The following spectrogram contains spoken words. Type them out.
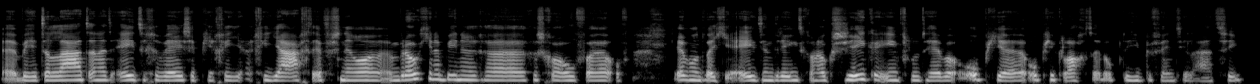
uh, ben je te laat aan het eten geweest? Heb je ge gejaagd, even snel een broodje naar binnen ge geschoven? Of, ja, want wat je eet en drinkt kan ook zeker invloed hebben op je, op je klachten, op de hyperventilatie.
